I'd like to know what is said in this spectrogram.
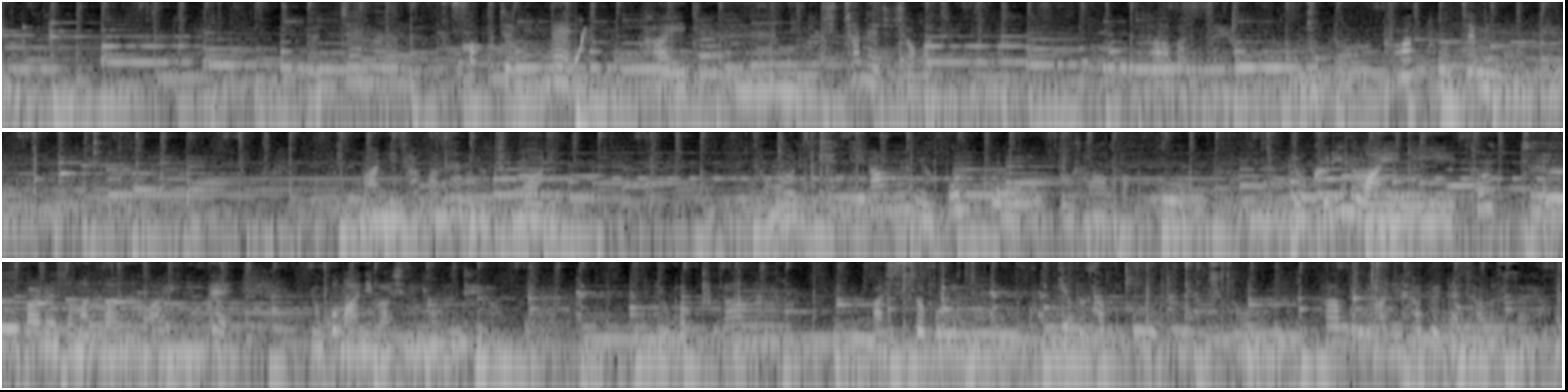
이 잼은 호박잼인데 가이드님이 추천해 주셔가지고 사와봤어요. 이것도 토마토 잼인 것 같아요. 많이 사가는 이 정어리. 정어리 캔이랑 이 뽀르뽀도 사와봤고 이 그린 와인이 포르투갈에서만 나는 와인인데 이거 많이 마시는 것 같아요. 요거트랑 맛있어 보이는 쿠키도 샀고 도넛도 사람들이 많이 사길래 사봤어요.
